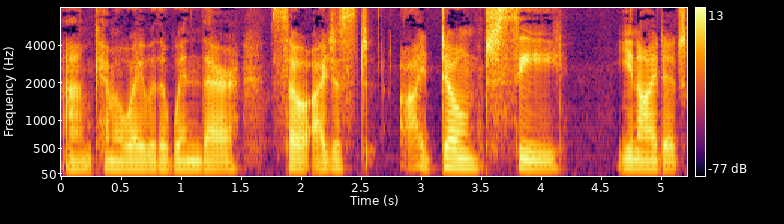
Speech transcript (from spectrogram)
um, came away with a win there. So I just I don't see United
